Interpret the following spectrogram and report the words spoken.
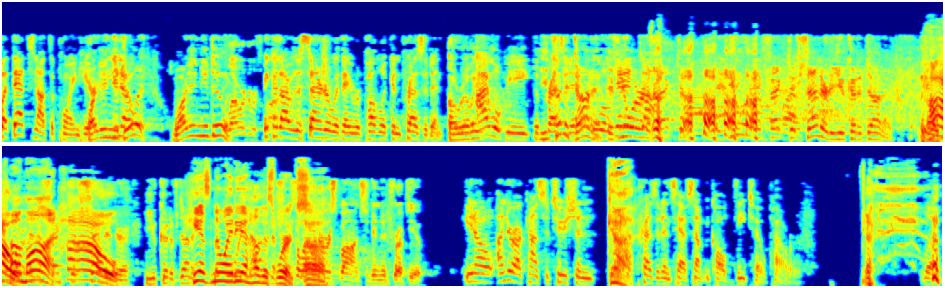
But that's not the point here. Why didn't you, know, do it? Why didn't you do it? Allow her to respond. Because I was a senator with a Republican president. Oh, really? I will be the president. You could have done it. will If get you it were an done. effective, Uh, if you were an effective right. senator, you could have done it. How? Come on. How? senator, you could have done it. He has no idea how this works. Just allow her Uh. to respond. She didn't interrupt you. You know, under our Constitution, God. presidents have something called veto power. Look,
